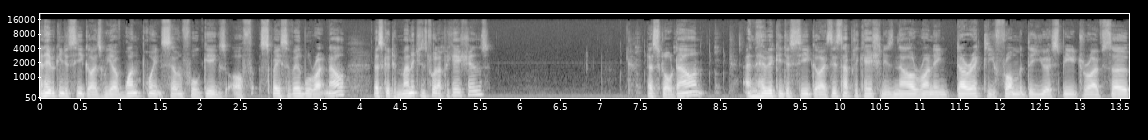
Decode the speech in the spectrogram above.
And here we can just see guys, we have 1.74 gigs of space available right now. Let's go to manage install applications. Let's scroll down and here we can just see guys, this application is now running directly from the USB drive. So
